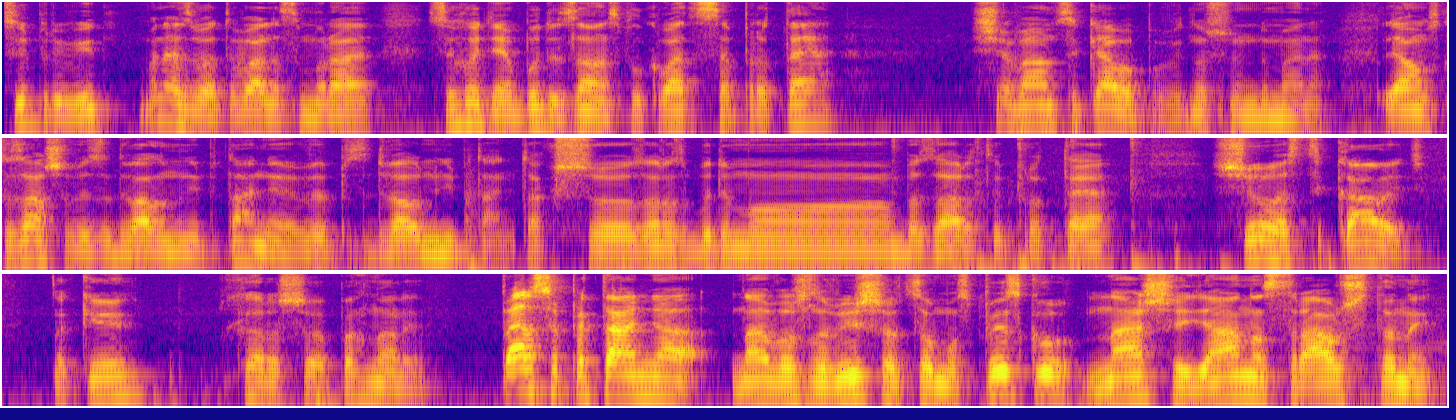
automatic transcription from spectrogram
Всім привіт! Мене звати Валя Самурай. Сьогодні я буду з вами спілкуватися про те, що вам цікаво по відношенню до мене. Я вам сказав, що ви задавали мені питання, ви задавали мені питання. Так що зараз будемо базарити про те, що вас цікавить. Окей? Хорошо, погнали. Перше питання найважливіше в цьому списку наше я насрав штани.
